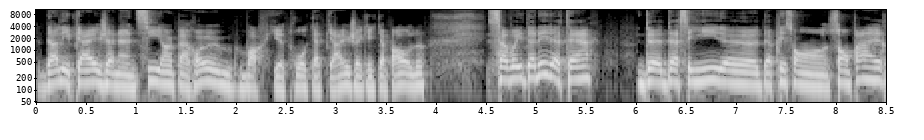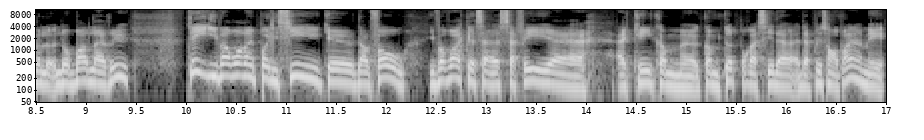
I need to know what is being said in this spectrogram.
dans les pièges à Nancy, un par un. Bon, il y a trois, quatre pièges à quelque part, là. Ça va lui donner le temps d'essayer d'appeler son, père au bord de la rue. Il va avoir un policier que, dans le fond, il va voir que sa, fille euh, a créé comme, euh, comme tout pour essayer d'appeler son père, mais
